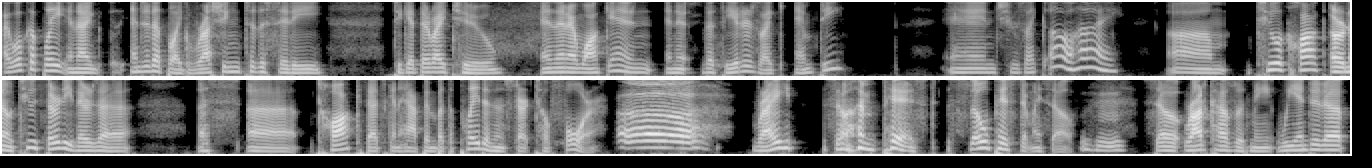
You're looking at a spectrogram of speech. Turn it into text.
I woke up late and I ended up like rushing to the city to get there by two. And then I walk in and it, the theater's like empty. And she was like, "Oh, hi." Um, two o'clock or no, two thirty. There's a uh, talk that's gonna happen, but the play doesn't start till four. Uh. Right? So I'm pissed, so pissed at myself. hmm So Rod Kyle's with me. We ended up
